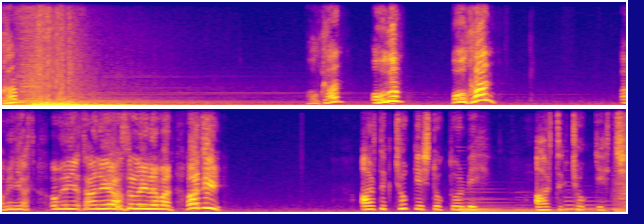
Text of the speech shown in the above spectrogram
Volkan? Volkan? Oğlum? Volkan? Ameliyat, ameliyathaneye hazırlayın hemen. Hadi. Artık çok geç doktor bey. Artık çok geç.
